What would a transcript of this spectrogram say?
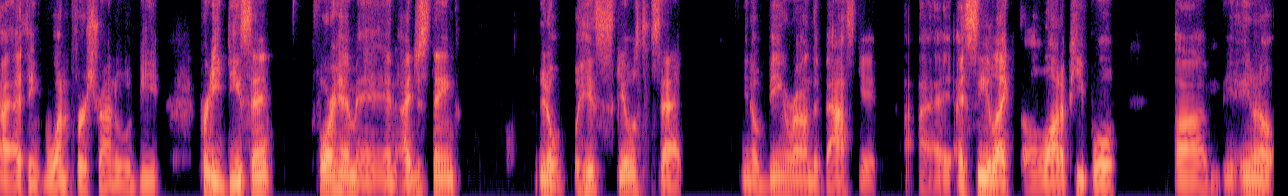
I, I, think one first rounder would be pretty decent for him, and, and I just think, you know, his skill set, you know, being around the basket, I, I see like a lot of people um, you know,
